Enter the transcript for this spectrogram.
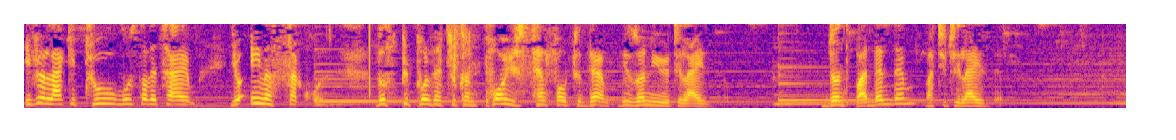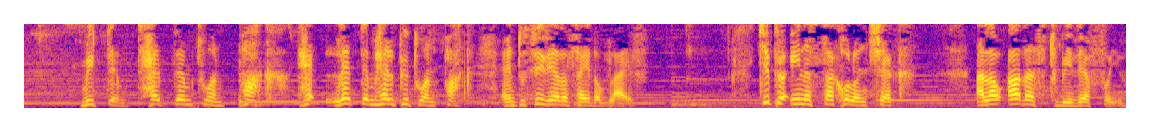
If you're lucky, two most of the time, your inner circle, those people that you can pour yourself out to them, this is when you utilize them. Don't burden them, but utilize them. Meet them, help them to unpack, let them help you to unpack and to see the other side of life. Keep your inner circle on check. Allow others to be there for you.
